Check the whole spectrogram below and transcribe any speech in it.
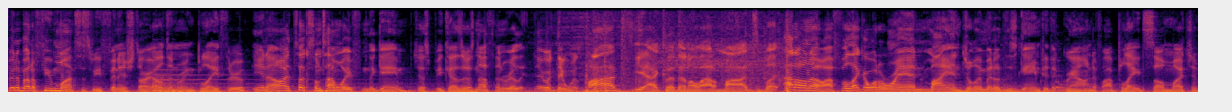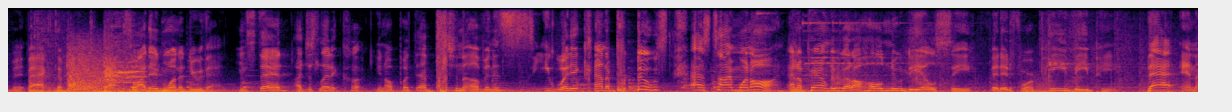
been about a few months since we finished our Elden Ring playthrough. You know, I took some time away from the game just because there's nothing really, there, there was mods. Yeah, I could have done a lot of mods, but I don't know. I feel like I would have ran my enjoyment of this game to the ground if I played so much of it back to back to back. So I didn't want to do that. Instead, I just let it cook, you know, put that bitch in the oven and see what it kind of produced as time went on. And apparently we got a whole new DLC fitted for PvP. That, and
